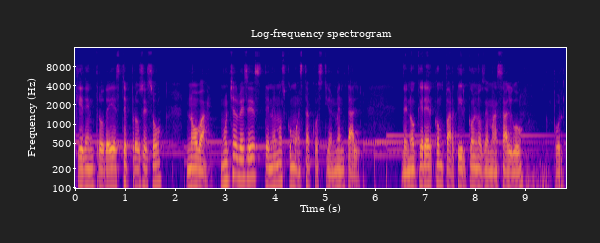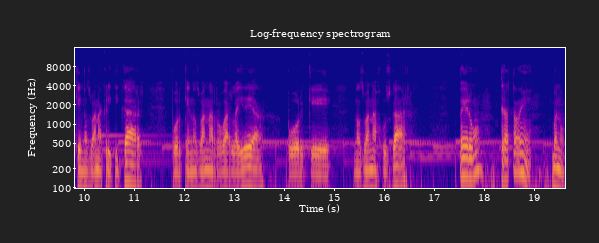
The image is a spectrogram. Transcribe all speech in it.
que dentro de este proceso no va. Muchas veces tenemos como esta cuestión mental de no querer compartir con los demás algo porque nos van a criticar, porque nos van a robar la idea, porque nos van a juzgar. Pero trata de, bueno,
